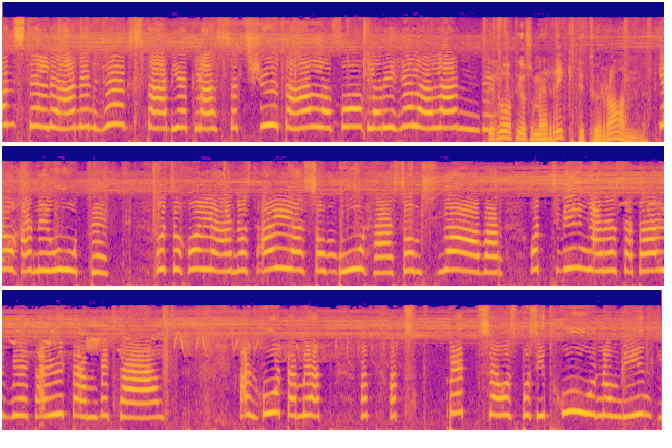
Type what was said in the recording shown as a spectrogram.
anställde han en högstadieklass att skjuta alla fåglar i hela landet. Det låter ju som en riktig tyrann. Ja, han är otäck. Och så håller han oss alla som bor här som slavar och tvingar oss att arbeta utan betalt. Han hotar med att, att, att spetsa oss på sitt horn om vi inte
